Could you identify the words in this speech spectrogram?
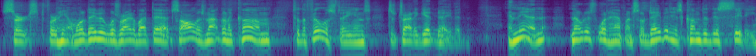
searched for him. Well, David was right about that. Saul is not going to come to the Philistines to try to get David. And then notice what happens. So David has come to this city.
